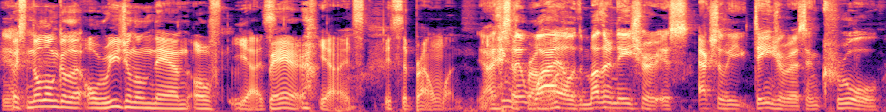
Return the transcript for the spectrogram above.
Yeah. It's no longer the original name of yeah, it's, bear. Yeah, it's it's the brown one. Yeah, I think Yes, that Brown. wild Mother Nature is actually dangerous and cruel.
